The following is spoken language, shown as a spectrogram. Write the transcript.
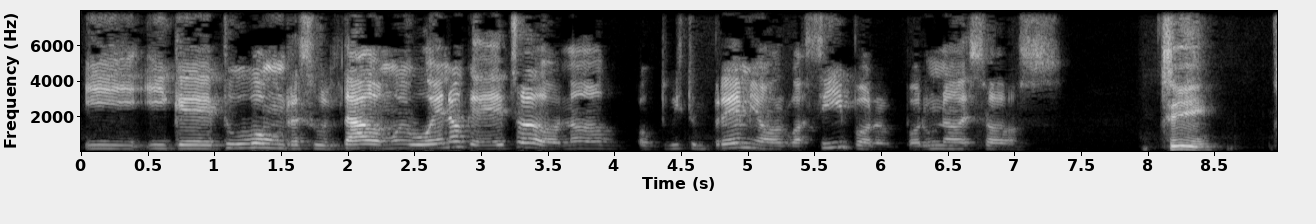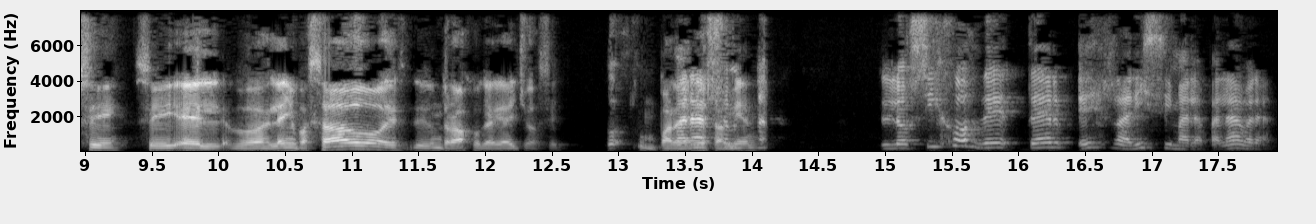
Y, que tuvo un resultado muy bueno, que de hecho no obtuviste un premio o algo así por, por uno de esos. Sí, sí, sí. El, año pasado es de un trabajo que había hecho hace un par de años también. Los hijos de Ter, es rarísima la palabra.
